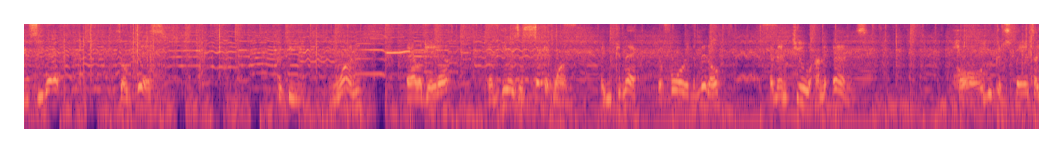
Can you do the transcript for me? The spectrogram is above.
You see that? So this could be one alligator and here's a second one and you connect the four in the middle and then two on the ends oh you could span a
